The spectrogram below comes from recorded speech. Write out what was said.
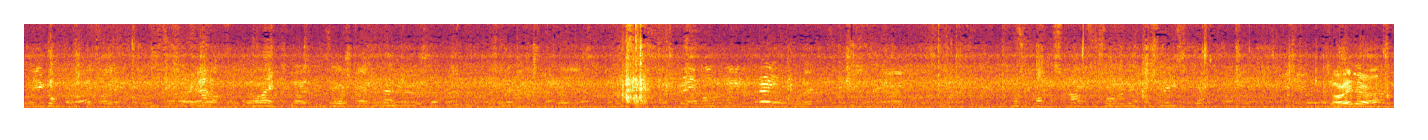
There you go. Yeah. Right there, huh?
